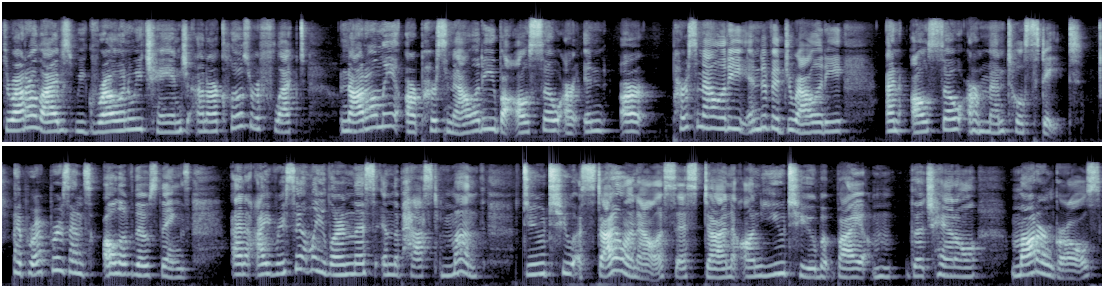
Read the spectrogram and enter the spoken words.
throughout our lives, we grow and we change, and our clothes reflect not only our personality, but also our in our personality, individuality, and also our mental state. It represents all of those things. And I recently learned this in the past month due to a style analysis done on YouTube by mm, the channel Modern Girls.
